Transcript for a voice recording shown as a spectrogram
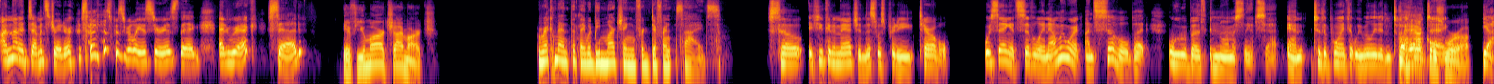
I'm not a demonstrator, so this was really a serious thing. And Rick said, If you march, I march. Rick meant that they would be marching for different sides. so if you can imagine, this was pretty terrible. We're saying it civilly now. And we weren't uncivil, but we were both enormously upset. And to the point that we really didn't The talk all hackles day. were up. Yeah,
